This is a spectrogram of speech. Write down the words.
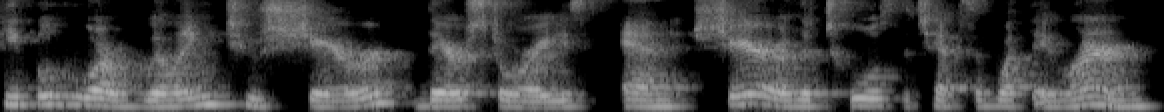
people who are willing to share their stories and share the tools, the tips of what they learn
